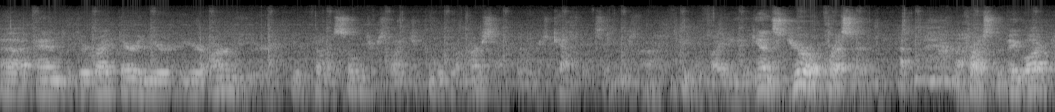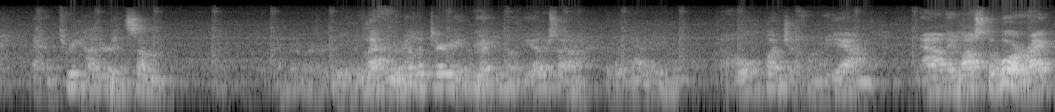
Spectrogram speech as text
uh, and they're right there in your, your army, your, your fellow soldiers. Don't you come over on our side where there's Catholics and there's people fighting against your oppressor across the big water? And three hundred and some left the military and went on the other side. A whole bunch of them, yeah. Now, they lost the war, right,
